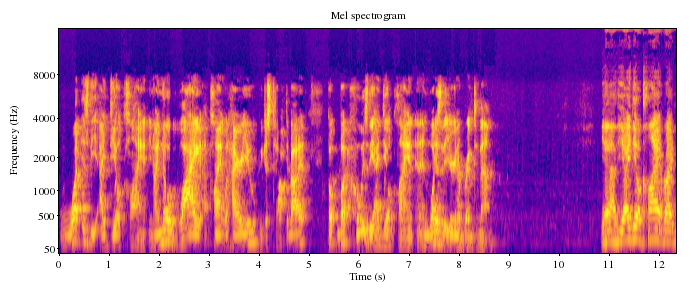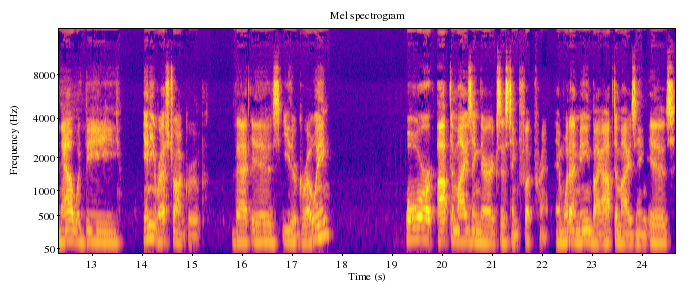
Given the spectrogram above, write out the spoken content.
what is the ideal client. You know, I know why a client would hire you. We just talked about it. But but who is the ideal client, and, and what is it that you're going to bring to them? Yeah, the ideal client right now would be any restaurant group that is either growing or optimizing their existing footprint. And what I mean by optimizing is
